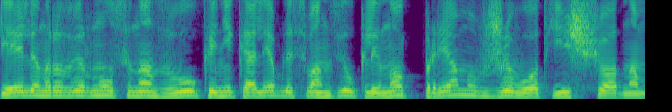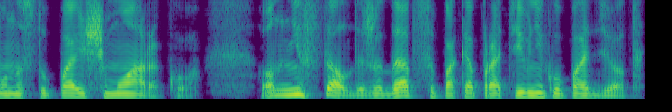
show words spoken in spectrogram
Кейлин развернулся на звук и, не колеблясь, вонзил клинок прямо в живот еще одному наступающему араку. Он не стал дожидаться, пока противник упадет.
